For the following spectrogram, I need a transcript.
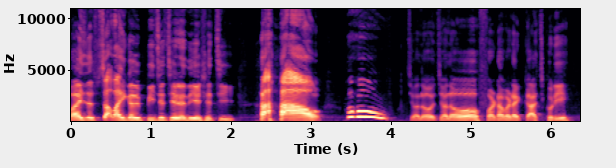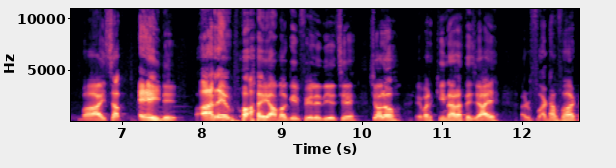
ভাই সবাইকে আমি পিছে ছেড়ে দিয়ে এসেছি। চলো চলো, ফটাফট এক কাজ করি। ভাই, সাব এই নে। আরে ভাই, আমাকেই ফেলে দিয়েছে। চলো, এবার কিনারাতে যাই। আর ফাটাফাট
